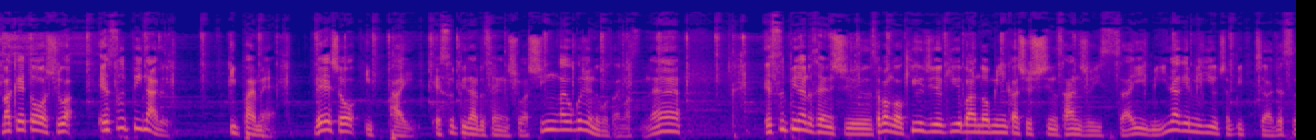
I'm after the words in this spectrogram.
負け投手はエスピナル。1敗目。0勝1敗。エスピナル選手は新外国人でございますね。エスピナル選手、背番号99番ドミニカ出身31歳、右投げ右打ちのピッチャーです。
